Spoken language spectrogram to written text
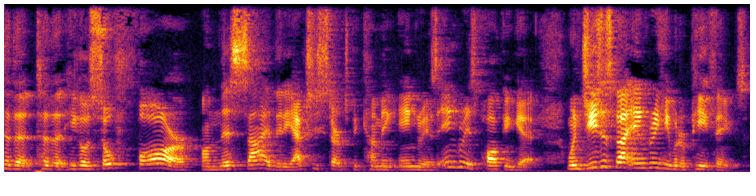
to the to the he goes so far on this side that he actually starts becoming angry, as angry as Paul can get. When Jesus got angry, he would repeat things.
